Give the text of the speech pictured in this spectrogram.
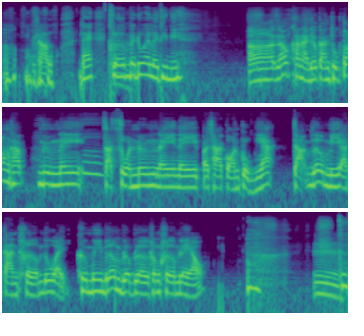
โอ้โหครับ ได้เคลิ้มไปด้วยเลยทีนี้เอ่อแล้วขณะเดียวกันถูกต้องครับหนึ่งในเออสัดส่วนหนึ่งในในประชากรกลุ่มเนี้ย จะเริ่มมีอาการเคลิ้มด้วย คือมีเริ่มเบลอๆเคลิ้มๆแล้ว อืมคือ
